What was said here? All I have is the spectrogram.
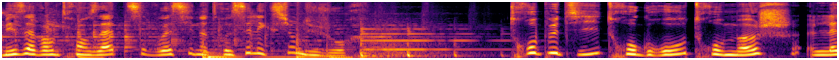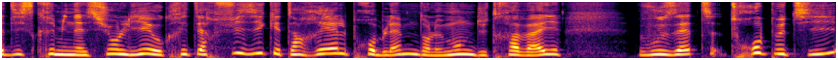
mais avant le transat, voici notre sélection du jour. Trop petit, trop gros, trop moche, la discrimination liée aux critères physiques est un réel problème dans le monde du travail. Vous êtes trop petit,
